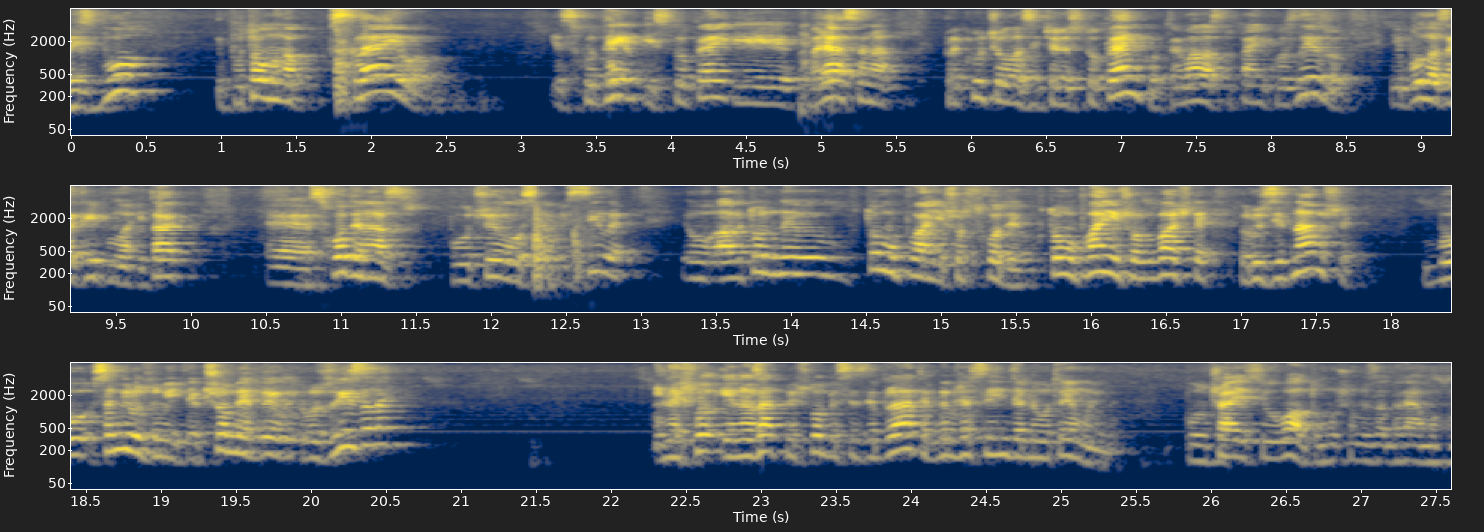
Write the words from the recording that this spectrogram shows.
різьбу, і потім вона склеював, і сходив, і ступень, і балясина прикручувалася через ступеньку, тримала ступеньку знизу і була закріплена. І так е, сходи нас вийшло, висіли. Але то не в тому плані, що сходи, в тому плані, що ви бачите, роз'єднавши, бо самі розумієте, якщо ми розрізали і, знайшло, і назад прийшло би зібрати, ми вже циліндр не отримуємо. Получається увал, тому що ми заберемо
